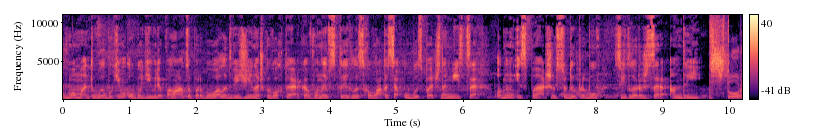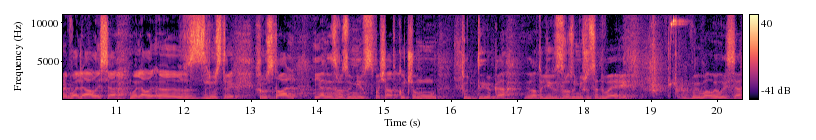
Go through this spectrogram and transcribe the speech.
В момент вибухів у будівлі палацу перебували дві жіночки-вохтерки. Вони встигли сховатися у безпечне місце. Одним із перших сюди прибув світлорежисер Андрій. Штори валялися, валяли е, з люстри хрусталь. Я не зрозумів спочатку, чому тут дирка, а тоді зрозумів, що це двері вивалилися.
